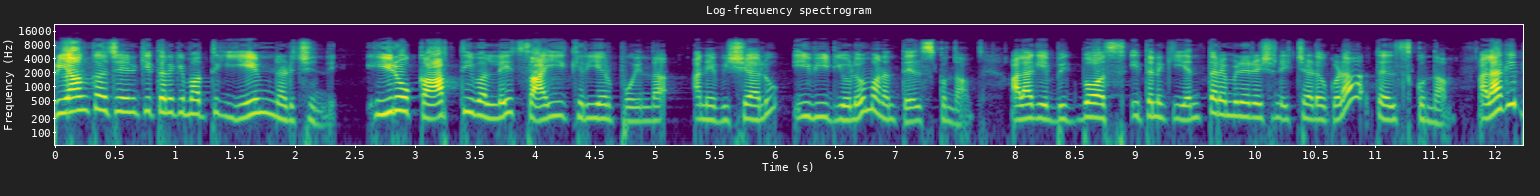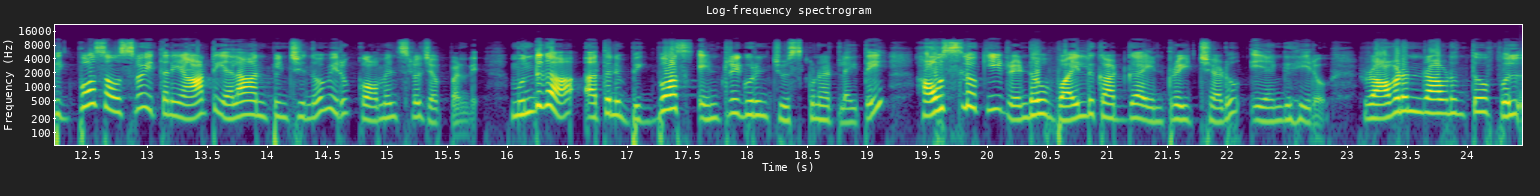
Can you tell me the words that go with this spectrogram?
ప్రియాంక జైన్కి తనకి మధ్య ఏం నడిచింది? హీరో కార్తీ వల్లే సాయి కెరియర్ పోయిందా? అనే విషయాలు ఈ వీడియోలో మనం తెలుసుకుందాం. అలాగే బిగ్ బాస్ ఇతనికి ఎంత రెమ్యునరేషన్ ఇచ్చాడో కూడా తెలుసుకుందాం. అలాగే బిగ్ బాస్ హౌస్లో ఇతని ఆర్ట్ ఎలా అనిపించిందో మీరు కామెంట్స్లో చెప్పండి. ముందుగా అతను బిగ్ బాస్ ఎంట్రీ గురించి చూసుకున్నట్లయితే హౌస్లోకి రెండో వైల్డ్ కార్డ్గా ఎంట్రీ ఇచ్చాడు ఈ యంగ్ హీరో. రావడం రావడంతో ఫుల్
